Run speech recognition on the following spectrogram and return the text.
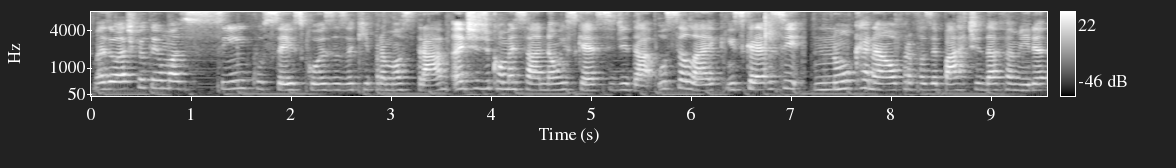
Mas eu acho que eu tenho umas 5, 6 coisas aqui pra mostrar. Antes de começar, não esquece de dar o seu like, inscreve-se no canal pra fazer parte da família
